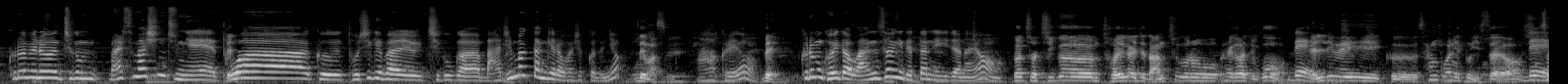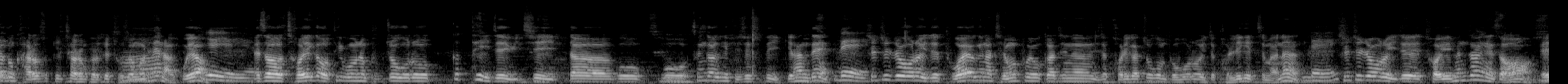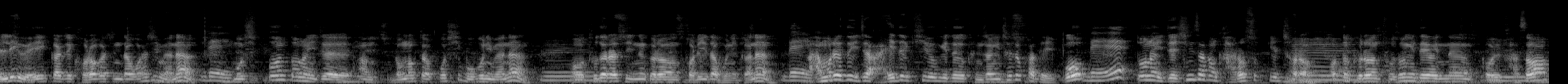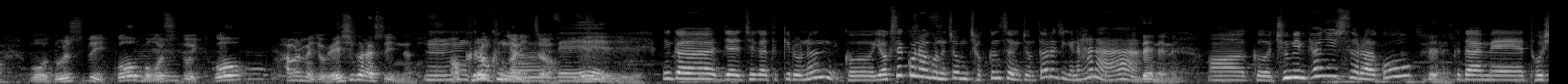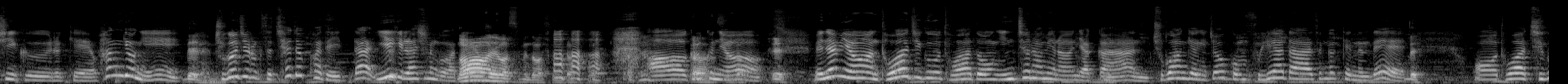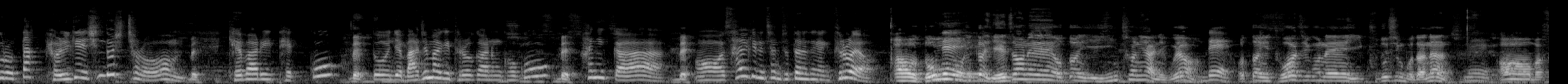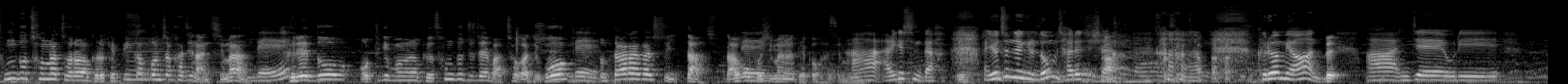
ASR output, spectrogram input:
그러면은 지금 말씀하신 중에 네. 도화 그 도시개발 지구가 마지막 단계라고 하셨거든요. 네, 맞습니다. 아, 그래요? 네. 그러면 거의 다 완성이 됐다는 얘기잖아요. 그렇죠. 지금 저희가 이제 남측으로 해가지고 네. 엘리웨이 그 상권이 또 있어요. 네. 신사동 가로수길처럼 그렇게 조성을 아, 해놨고요. 예, 예, 예. 그래서 저희가 어떻게 보면 북쪽으로 끝에 이제 위치해 있다고 뭐 생각이 드실 수도 있긴 한데 네. 실질적으로 이제 도화역이나 제목포역까지는 이제 거리가 조금 도보로 이제 걸리겠지만은 네. 실질적으로 이제 저희 현장에서 엘리웨이까지 걸어가신다고 하시면은 네. 뭐 10분 또는 이제 한 넉넉 잡고 15분이면은 음, 어, 도달할 수 있는 그런 거리이다 보니까는 네. 아무래도 이제 아이들 키우기도 굉장히 최적화돼 있고 네. 또는 이제 신사동 가로수길처럼 음. 어떤 그런 조성이 되어 있는 거기 음. 가서 뭐 놀 수도 있고 음. 먹을 수도 있고 하물며 이제 외식을 할 수 있는 음, 어, 그런 그렇군요. 공간이 있죠. 네. 예, 예, 예. 그러니까 이제 제가 듣기로는 그 역세권하고는 좀 접근성이 좀 떨어지긴 하나 네네네. 어, 그 주민 편의시설하고 네네. 그 다음에 도시 그 이렇게 환경이 네네. 주거지로서 최적화돼 있다 이 얘기를 하시는 것 같아요. 아, 예, 맞습니다. 맞습니다. 아, 그렇군요. 아. 예. 왜냐면 도화지구, 도화동, 인천 하면은 약간 주거 환경이 조금 불리하다 생각했는데 네. 어, 도화지구로 딱 별개의 신도시처럼 네. 개발이 됐고 네. 또 이제 마지막에 들어가는 거고 네. 하니까 네. 어, 살기는 참 좋다는 생각이 들어요. 아, 너무 네. 그러니까 예전에 어떤 이 인천이 아니고요. 네. 어떤 이 도화지구의 이 구도심보다는 네. 어, 막 송도 청라처럼 그렇게 삐까뻔쩍하진 않지만 네. 그래도 어떻게 보면 그 선두 주제에 맞춰가지고 네. 좀 따라갈 수 있다라고 네. 보시면 될 것 같습니다. 아, 알겠습니다. 예. 아, 요즘 연기를 너무 잘해주셔요. 그러면, 네. 아, 이제 우리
